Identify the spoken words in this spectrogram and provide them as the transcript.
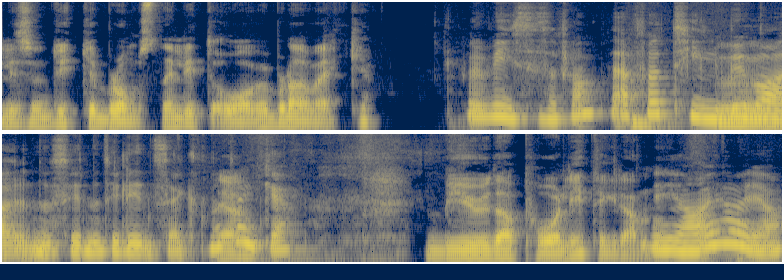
liksom dytter blomstene litt over bladverket. For å vise seg fram. Det er for å tilby Mm. varene sine til insektene, Ja. tenker jeg. Bjuda på lite grann. Ja, ja, ja.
